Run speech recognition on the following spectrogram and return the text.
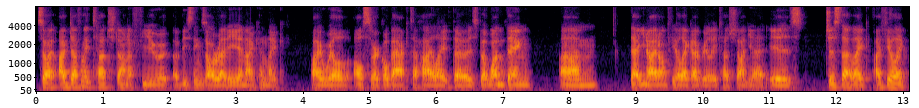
So I've definitely touched on a few of these things already, and I can like I will I'll circle back to highlight those. But one thing um, that you know I don't feel like I've really touched on yet is just that like I feel like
